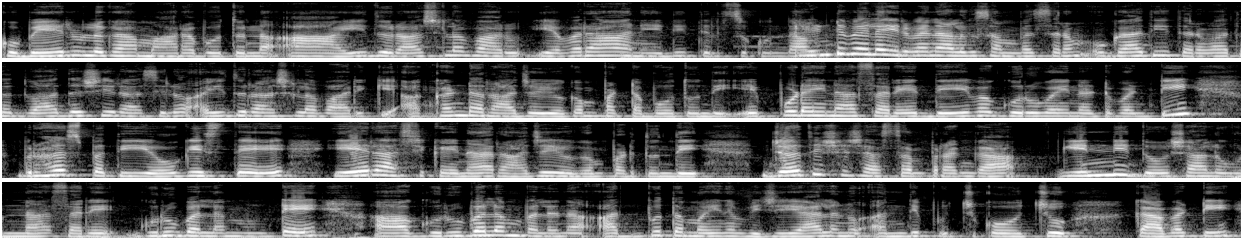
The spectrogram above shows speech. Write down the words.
కుబేరులుగా మారబోతున్న ఆ ఐదు రాశుల వారు ఎవరా అనేది తెలుసుకుందాం. రెండు వేల ఇరవై నాలుగు సంవత్సరం ఉగాది తర్వాత ద్వాదశి రాశిలో ఐదు రాశుల వారికి అఖండ రాజయోగం పట్టబోతుంది. ఎప్పుడైనా సరే దేవ గురువైనటువంటి బృహస్పతి యోగిస్తే ఏ రాశికైనా రాజయోగం పడుతుంది. జ్యోతిష శాస్త్రం పరంగా ఎన్ని దోషాలు ఉన్నా సరే గురుబలం ఉంటే ఆ గురుబలం వలన అద్భుతమైన విజయాలను అందిపుచ్చుకోవచ్చు. కాబట్టి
